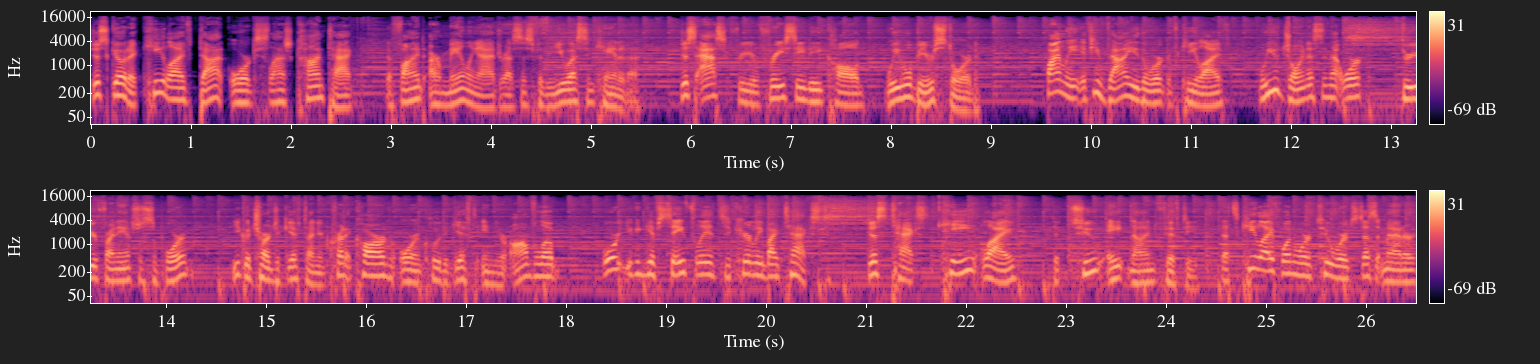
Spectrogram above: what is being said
just go to keylife.org slash contact to find our mailing addresses for the U.S. and Canada. Just ask for your free CD called We Will Be Restored. Finally, if you value the work of Key Life, will you join us in that work through your financial support? You can charge a gift on your credit card or include a gift in your envelope, or you can give safely and securely by text. Just text Key Life to 28950. That's Key Life, one word, two words, doesn't matter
